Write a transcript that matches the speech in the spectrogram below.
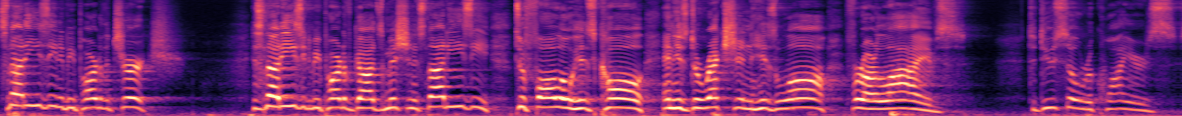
It's not easy to be part of the church. It's not easy to be part of God's mission. It's not easy to follow His call and His direction, His law for our lives. To do so requires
